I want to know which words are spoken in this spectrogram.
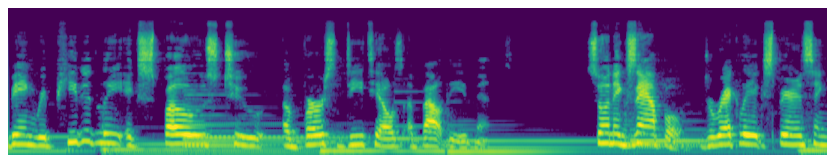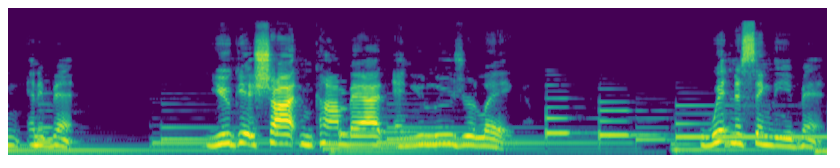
being repeatedly exposed to adverse details about the event. So, an example directly experiencing an event. You get shot in combat and you lose your leg. Witnessing the event.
